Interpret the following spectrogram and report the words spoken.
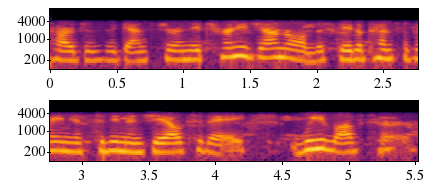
charges against her, and the attorney general of the state of Pennsylvania is sitting in jail today. We loved her.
